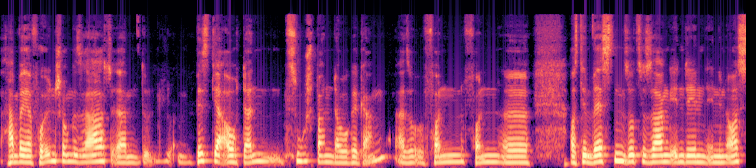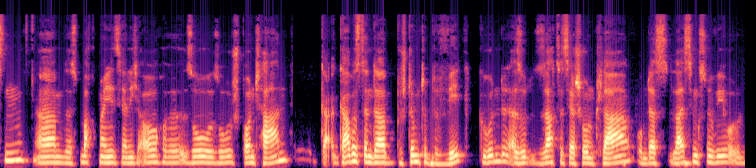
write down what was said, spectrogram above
haben wir ja vorhin schon gesagt, ähm, du bist ja auch dann zu Spandau gegangen, also von von äh, aus dem Westen sozusagen in den in den Osten. Ähm, das macht man jetzt ja nicht auch äh, so so spontan. Gab es denn da bestimmte Beweggründe? Also du sagtest ja schon klar, um das Leistungsniveau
